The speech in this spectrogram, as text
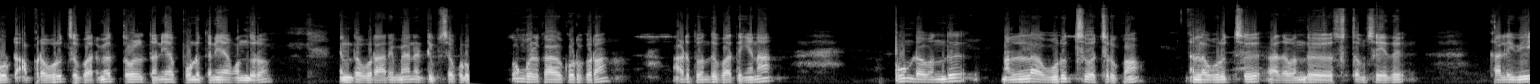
போட்டு அப்புறம் உரிச்சு பாருங்கள் தோல் தனியாக பூண்டு தனியாக வந்துடும் என்ற ஒரு அருமையான டிப்ஸை கொடு உங்களுக்காக கொடுக்குறோம். அடுத்து வந்து பார்த்தீங்கன்னா பூண்டை வந்து நல்லா உரித்து வச்சுருக்கோம். நல்லா உரித்து அதை வந்து சுத்தம் செய்து கழுவி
